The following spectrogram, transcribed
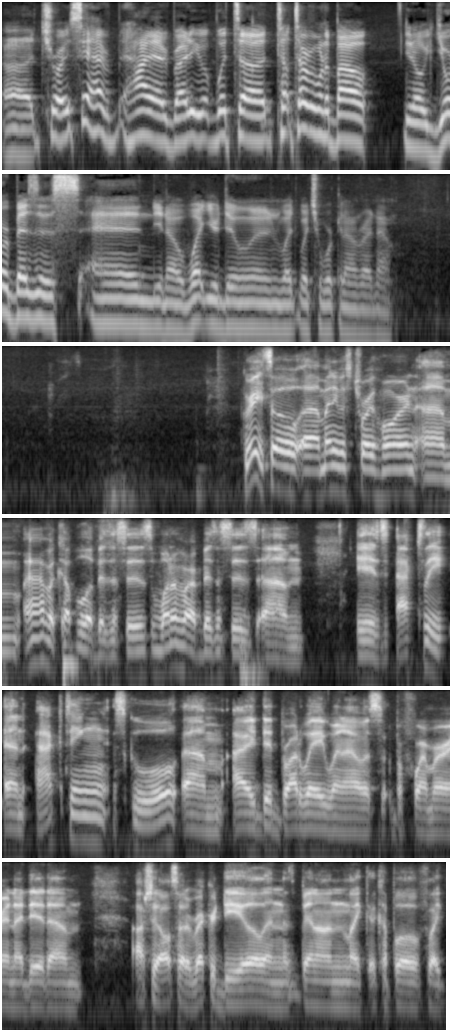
uh, Troy, say hi, hi everybody. What tell, tell everyone about you know your business and you know what you're doing, what what you're working on right now. Great. So uh, my name is Troy Horne. Um, I have a couple of businesses. One of our businesses um, is actually an acting school. Um, I did Broadway when I was a performer, and I did um, actually also had a record deal and has been on like a couple of like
